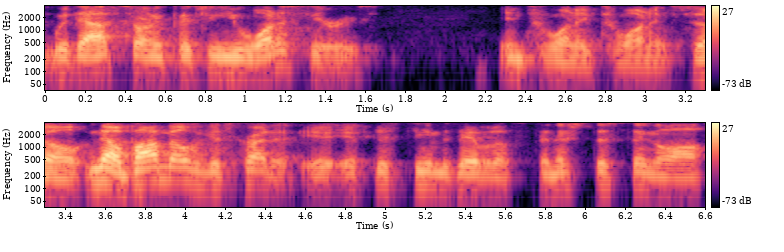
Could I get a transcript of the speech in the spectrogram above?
without starting pitching, you won a series in 2020. So, no, Bob Melvin gets credit. If this team is able to finish this thing off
